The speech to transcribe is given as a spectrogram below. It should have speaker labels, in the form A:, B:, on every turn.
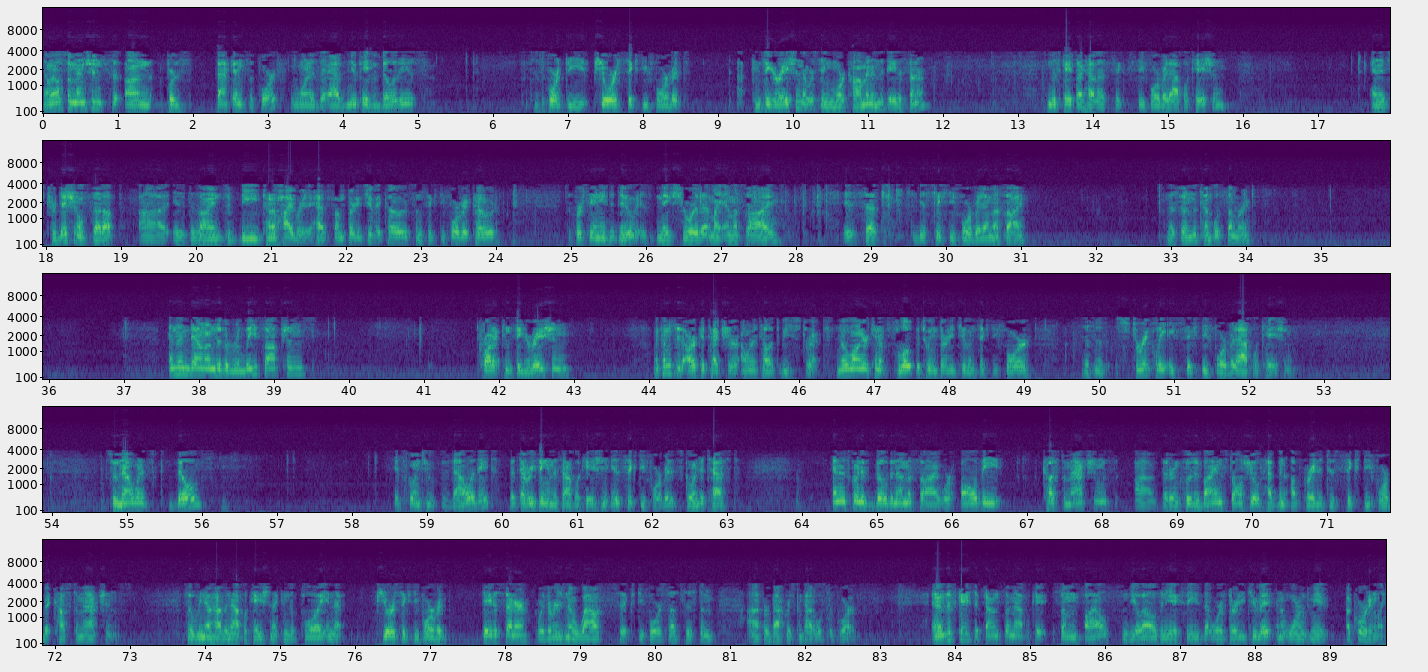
A: Now, I also mentioned on for backend support, we wanted to add new capabilities to support the pure 64-bit uh, configuration that we're seeing more common in the data center. In this case, I have a 64-bit application, and its traditional setup uh, is designed to be kind of hybrid. It has some 32-bit code, some 64-bit code. So the first thing I need to do is make sure that my MSI is set to be a 64-bit MSI. And that's in the template summary. And then down under the release options, product configuration. When it comes to the architecture, I want to tell it to be strict. No longer can it float between 32 and 64. This is strictly a 64-bit application. So now when it builds, it's going to validate that everything in this application is 64-bit. It's going to test. And it's going to build an MSI where all the custom actions uh, that are included by InstallShield have been upgraded to 64-bit custom actions. So we now have an application that can deploy in that pure 64-bit data center where there is no WOW 64 subsystem uh, for backwards compatible support. And in this case, it found some some files, some DLLs and EXEs that were 32-bit, and it warned me accordingly.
